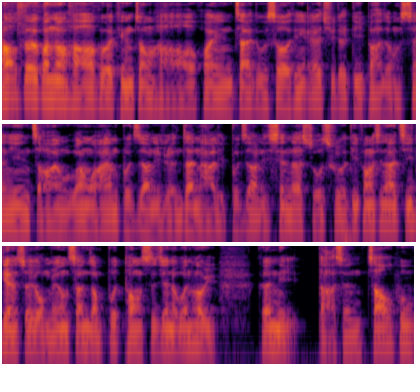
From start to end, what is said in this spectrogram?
好，各位观众好，各位听众好，欢迎再度收听 H 的第八种声音。早安、午安、晚安，不知道你人在哪里，不知道你现在所处的地方现在几点，所以我们用三种不同时间的问候语跟你打声招呼。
